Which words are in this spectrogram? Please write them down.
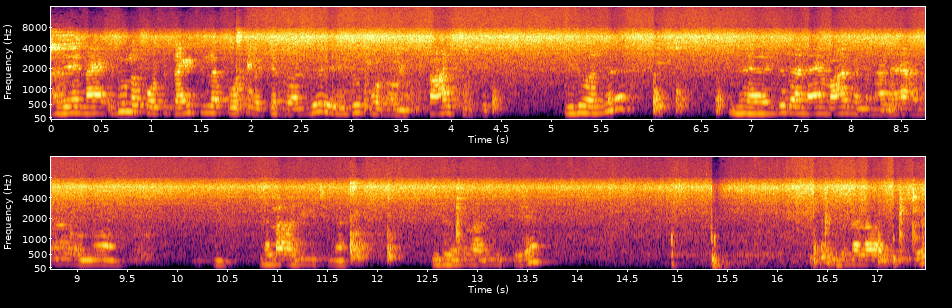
அது நை இதுவில் போட்டு நைட்டில் போட்டு வைக்கிறது வந்து இது போடுவாங்க கால் சூப்பு. இது வந்து இந்த இது தானே மார்கண்டு தானே அதனால ஒன்றும் நல்லா வதங்கிச்சுங்க இது வந்து வதங்கிச்சு இது நல்லா வதங்கிச்சு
